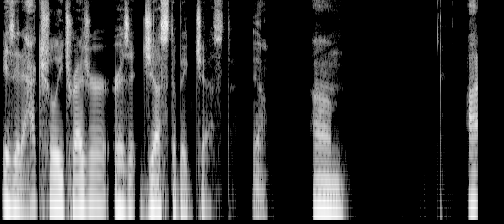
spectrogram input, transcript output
is it actually treasure or is it just a big chest? yeah. Um, I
